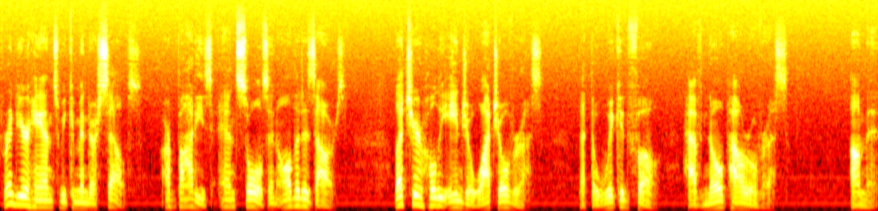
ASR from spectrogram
For into your hands we commend ourselves, our bodies and souls, and all that is ours. Let your holy angel watch over us, that the wicked foe have no power over us. Amen.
